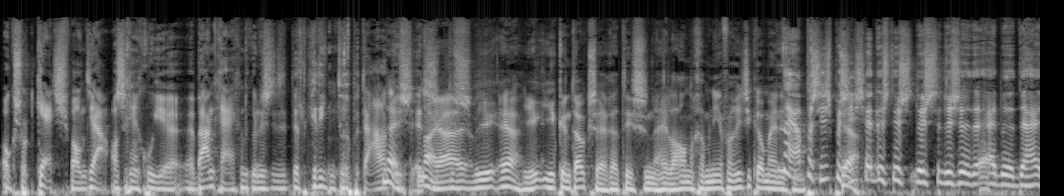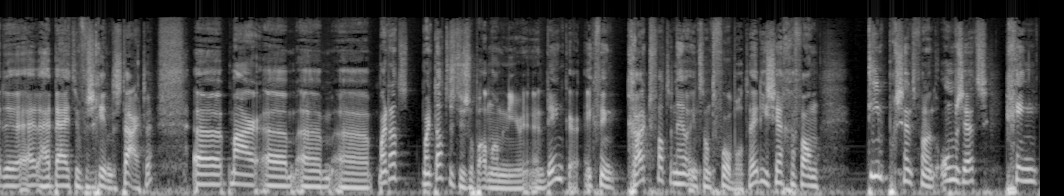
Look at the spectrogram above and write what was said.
ook een soort catch. Want ja, als ze geen goede eh, baan krijgen, dan kunnen ze dat krediet niet terugbetalen. Nee, dus, nou ja, dus, je, ja je, je, kunt ook zeggen, het is een hele handige manier van risicomanagement. Nou ja, precies, precies. Ja. Dus, dus, dus, dus de, de, de, hij bijt in verschillende staarten. Uh, maar, um, um, uh, maar, dat, maar dat is dus op een andere manier denken. Ik vind Kruidvat een heel interessant voorbeeld. Hè? Die zeggen van 10% van het omzet ging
